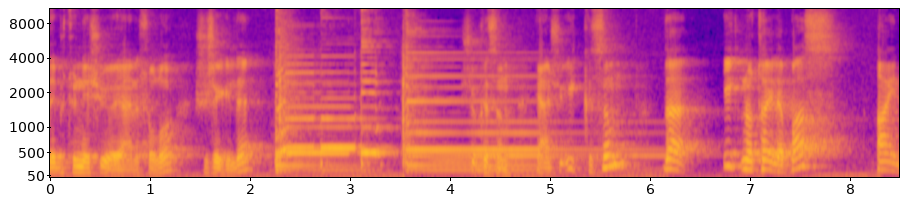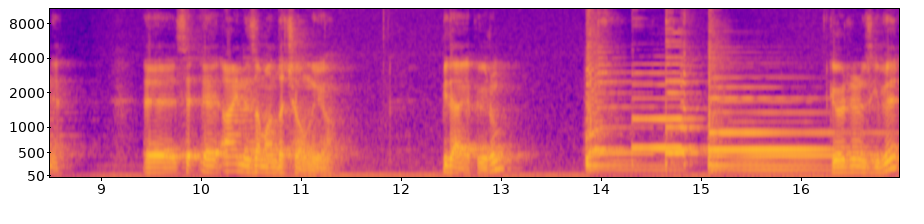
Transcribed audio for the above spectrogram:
de bütünleşiyor yani solo şu şekilde şu kısım yani şu ilk kısım da ilk notayla bas aynı se- e, aynı zamanda çalınıyor. Bir daha yapıyorum. Gördüğünüz gibi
